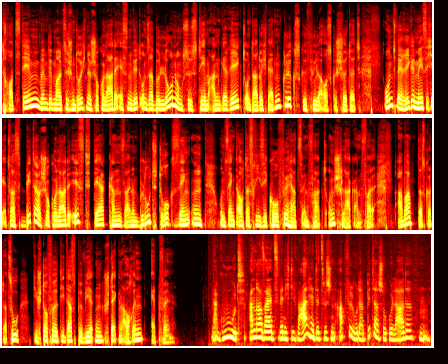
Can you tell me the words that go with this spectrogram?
Trotzdem, wenn wir mal zwischendurch eine Schokolade essen, wird unser Belohnungssystem angeregt und dadurch werden Glücksgefühle ausgeschüttet. Und wer regelmäßig etwas Bitterschokolade isst, der kann seinen Blutdruck senken und senkt auch das Risiko für Herzinfarkt und Schlaganfall. Aber, das gehört dazu, die Stoffe, die das bewirken, stecken auch in Äpfeln. Na gut, andererseits, wenn ich die Wahl hätte zwischen Apfel oder Bitterschokolade, hm.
